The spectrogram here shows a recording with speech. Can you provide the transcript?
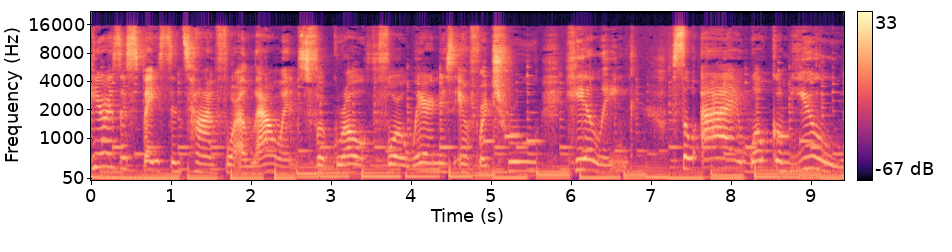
Here is a space and time for allowance, for growth, for awareness, and for true healing. So I welcome you,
